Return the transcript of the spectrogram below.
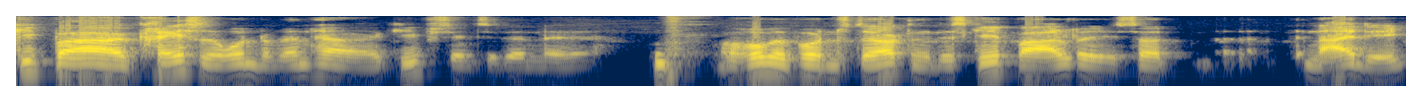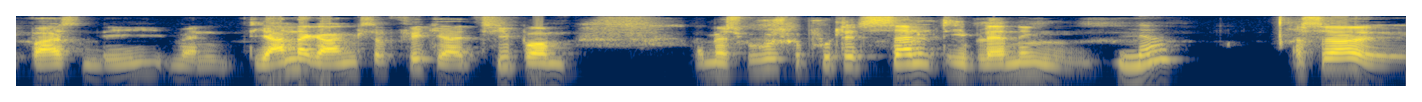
gik bare kredset rundt om den her gips indtil den, øh, og håbede på, at den størknede. Det skete bare aldrig, så nej, det er ikke bare sådan lige. Men de andre gange, så fik jeg et tip om, at man skulle huske at putte lidt salt i blandingen. No. Og så, øh,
